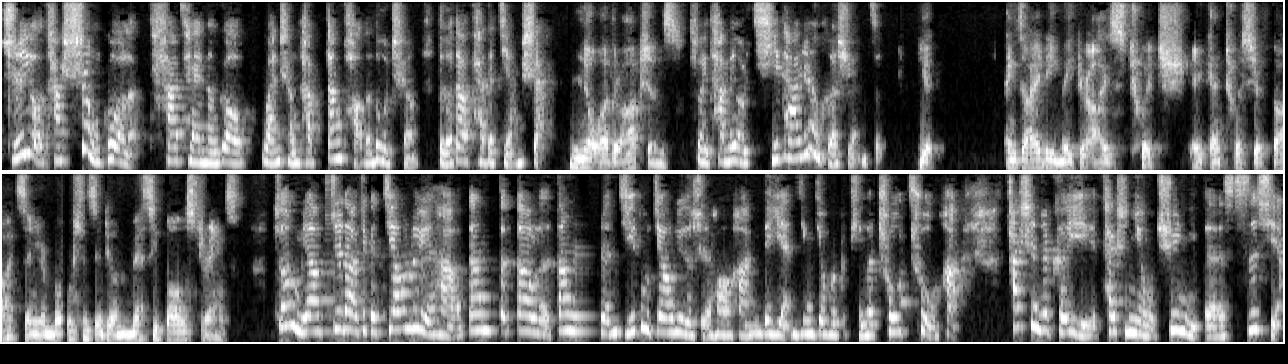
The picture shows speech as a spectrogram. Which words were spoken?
只有他胜过了，他才能够完成他当跑的路程，得到他的奖赏。 No other options. 所以他没有其他任何选择。 Yet anxiety make your eyes twitch. It can twist your thoughts and your emotions into a messy ball of strings. 所以我们要知道这个焦虑哈，当到了当人极度焦虑的时候哈，你的眼睛就会不停的抽搐哈，它甚至可以开始扭曲你的思想，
